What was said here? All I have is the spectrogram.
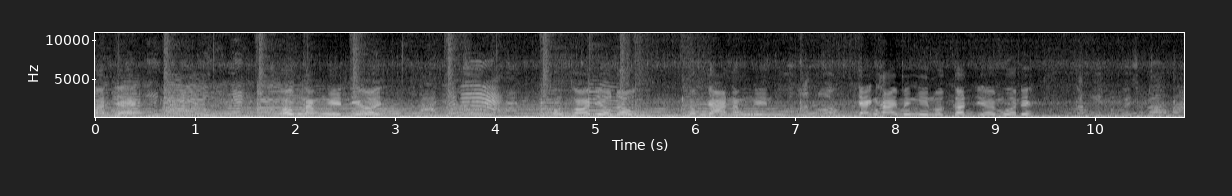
Bán rẻ. Không 5.000 chị ơi. Không có nhiều đâu. Đồng giá 5.000 Chanh 20.000 một cân chị ơi, mua đi. ở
